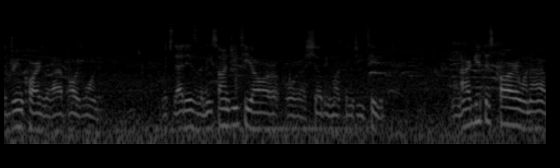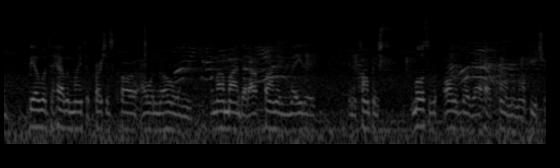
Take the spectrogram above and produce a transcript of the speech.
a dream car that I've always wanted, which that is a Nissan GTR or a Shelby Mustang GT. When I get this car, when I be able to have the money to purchase a car, I will know in, in my mind that I finally made it and accomplished most of all the goals that I have planned in my future.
